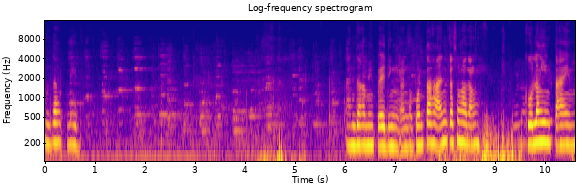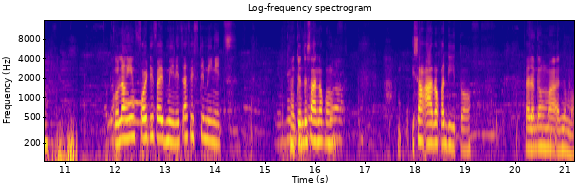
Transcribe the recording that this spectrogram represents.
Anda, may... Ang daming pwedeng ano, puntahan. Kaso nga lang, kulang yung time. Kulang yung 45 minutes. Ah, 50 minutes. Maganda sana kung isang araw ka dito, talagang maano mo,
